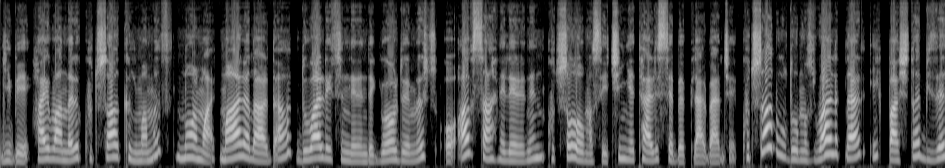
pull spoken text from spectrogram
gibi hayvanları kutsal kılmamız normal. Mağaralarda, duvar resimlerinde gördüğümüz o av sahnelerinin kutsal olması için yeterli sebepler bence. Kutsal bulduğumuz varlıklar ilk başta bize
